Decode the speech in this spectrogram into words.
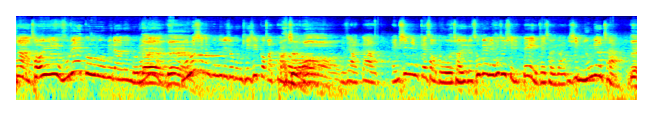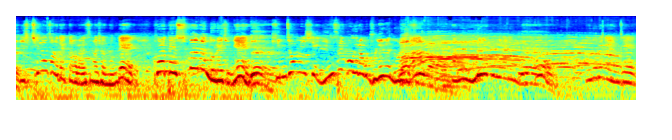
자, 저희 우리의 꿈이라는 노래는 네, 네. 모르시는 분들이 조금 계실 것 같아서 맞아요. 이제 아까 MC님께서도 저희를 소개를 해주실 때 이제 저희가 26년 차, 네. 27년 차가 됐다고 말씀하셨는데 코요태의 수많은 노래 중에 네. 김종민 씨의 인생곡이라고 불리는 노래가 맞습니다. 바로 우리의 꿈이라는 노래고 네. 이 노래가 이제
